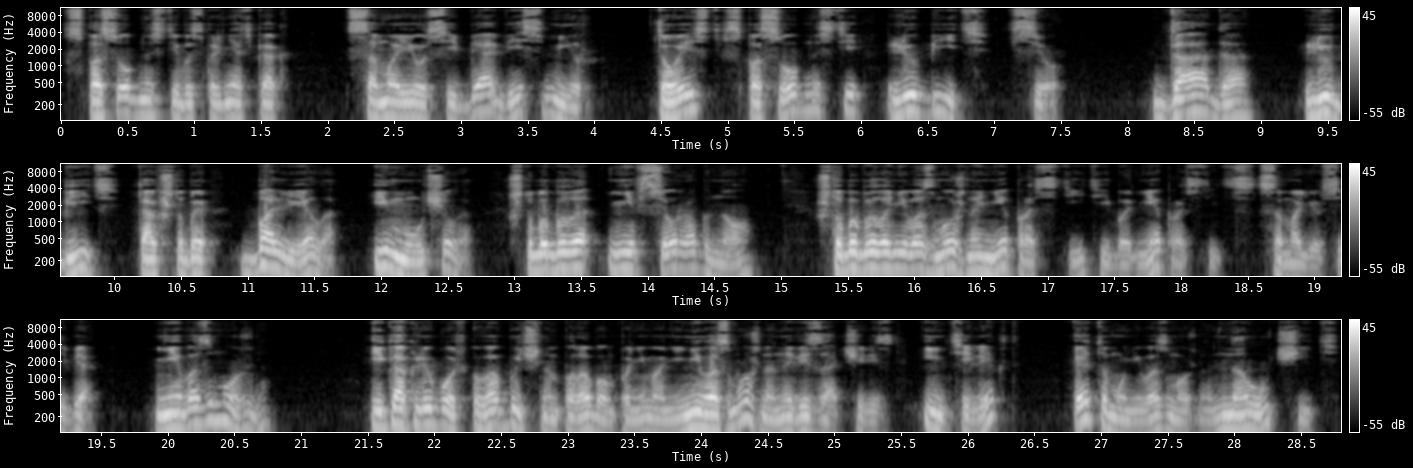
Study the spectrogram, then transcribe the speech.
в способности воспринять как самое себя весь мир, то есть в способности любить все. Да, да, любить так, чтобы болело и мучило, чтобы было не все равно, чтобы было невозможно не простить, ибо не простить самое себя невозможно. И как любовь в обычном половом понимании невозможно навязать через интеллект, этому невозможно научить.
